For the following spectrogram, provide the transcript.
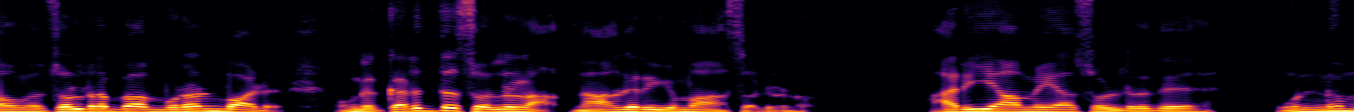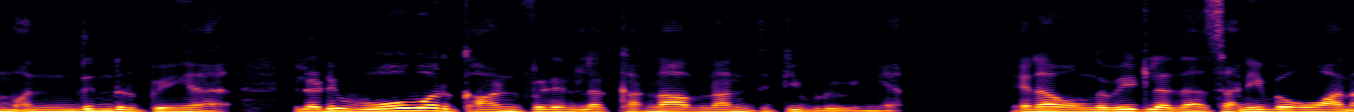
அவங்க சொல்கிறப்ப முரண்பாடு உங்கள் கருத்தை சொல்லலாம் நாகரிகமாக சொல்லணும். அறியாமையாக சொல்கிறது ஒன்று மந்துன்னு இருப்பீங்க இல்லாட்டி ஓவர் கான்ஃபிடென்ட்டில் கண்ணாப்னான்னு திட்டி விடுவீங்க ஏன்னா உங்கள் வீட்டில் தான் சனி பகவான்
